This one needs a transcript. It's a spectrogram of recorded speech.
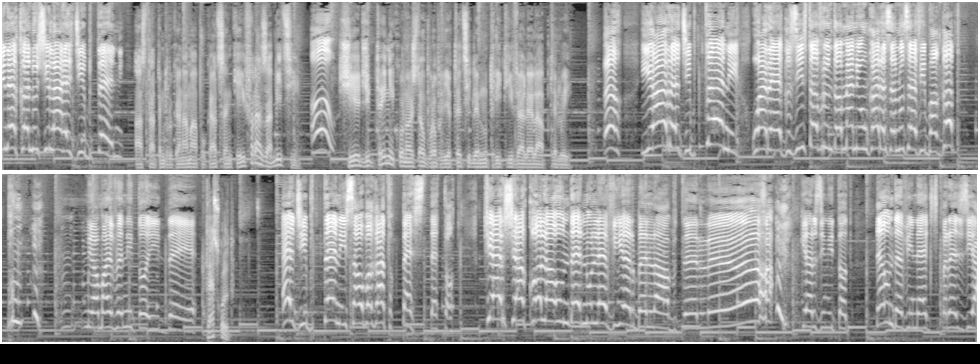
bine că nu și la egipteni! Asta pentru că n-am apucat să închei fraza biții. Oh, Și egiptenii cunoșteau proprietățile nutritive ale laptelui. uh, iar egiptenii! Oare există vreun domeniu în care să nu se fi băgat? Mi-a mai venit o idee Te ascult. Egiptenii s-au băgat peste tot Chiar și acolo unde nu le fierbe laptele Chiar zi tot, de unde vine expresia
